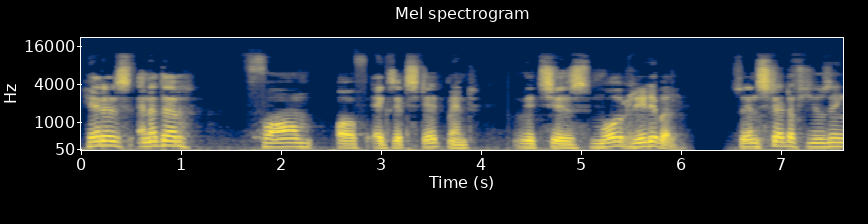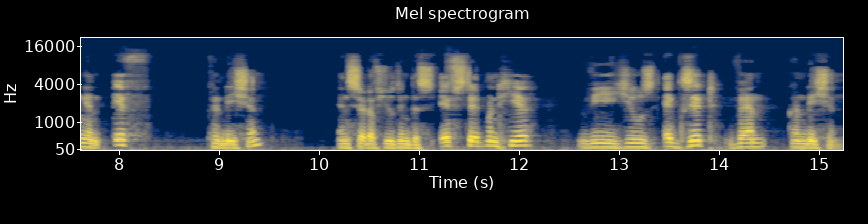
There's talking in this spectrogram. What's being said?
Here is another form of exit statement which is more readable. So instead of using an if condition, instead of using this if statement here, we use exit when condition.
